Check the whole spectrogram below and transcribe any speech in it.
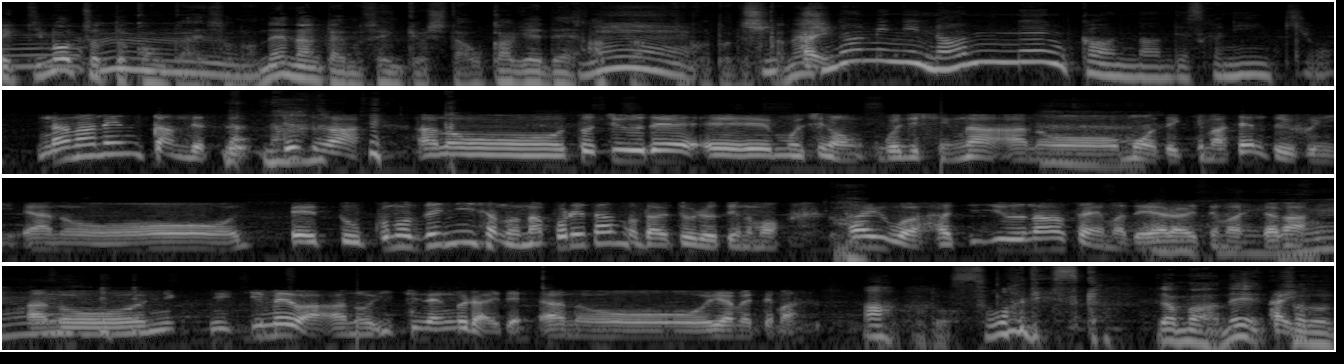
石もちょっと今回そのね何回も選挙したおかげであったっていうねことですかちね。ちなみに何年間なんですか任期は7年間です、なですが、あのー途中で、えーもちろんご自身が、あのーもうできませんというふうに、あのーえっとこの前任者のナポレタンの大統領というのも、最後は80何歳までやられてましたが、あの 2, 期目はあの1年ぐらいで、あのー辞めてます。あそうですか。じゃあまあね、はい。その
